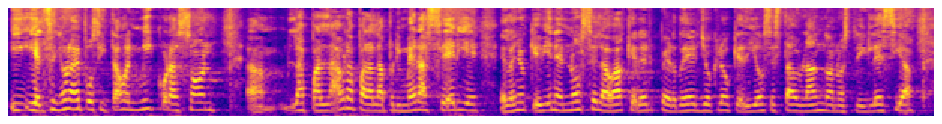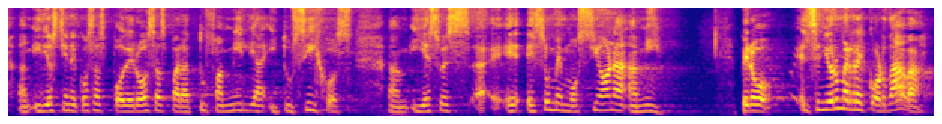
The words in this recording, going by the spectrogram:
Y, el Señor ha depositado en mi corazón la palabra para la primera serie el año que viene. No se la va a querer perder. Yo creo que Dios está hablando a nuestra iglesia y Dios tiene cosas poderosas para tu familia y tus hijos. y eso, es, eh, eso me emociona a mí. Pero el Señor me recordaba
